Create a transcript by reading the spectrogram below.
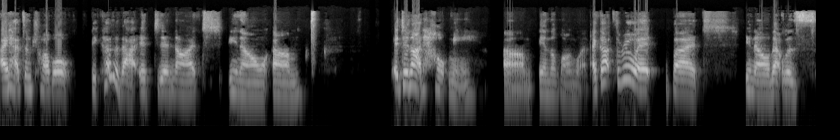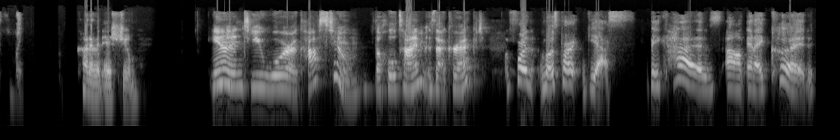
I had some trouble because of that. It did not, you know, um, it did not help me um, in the long run. I got through it, but you know that was kind of an issue. And you wore a costume the whole time. Is that correct? For the most part, yes. Because, um, and I could,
